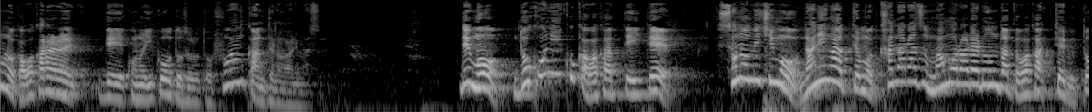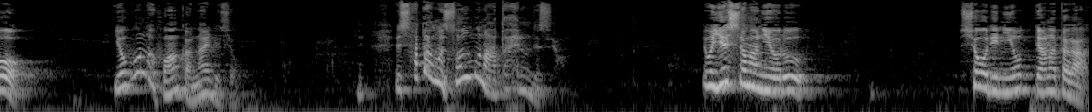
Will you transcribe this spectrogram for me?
るのかわからないでこの行こうとすると不安感というのがあります。でもどこに行くか分かっていてその道も何があっても必ず守られるんだと分かっていると余分な不安感ないでしょう。サタンはそういうものを与えるんですよ。でもイエス様による勝利によってあなたが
